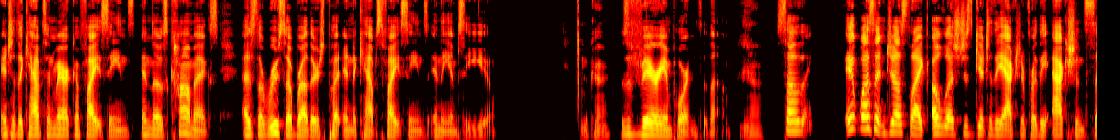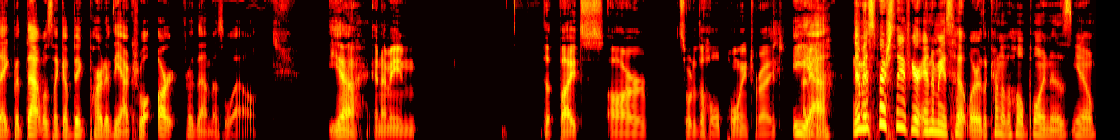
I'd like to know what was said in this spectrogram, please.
into the Captain America fight scenes in those comics as the Russo brothers put into Cap's fight scenes in the MCU. Okay. It was very important to them. Yeah. So th- it wasn't just like, oh, let's just get to the action for the action's sake, but that was like a big part of the actual art for them as well. Yeah, and I mean, the fights are sort of the whole point, right? Yeah. I mean, especially if your enemy is Hitler, the kind of the whole point is, you know,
